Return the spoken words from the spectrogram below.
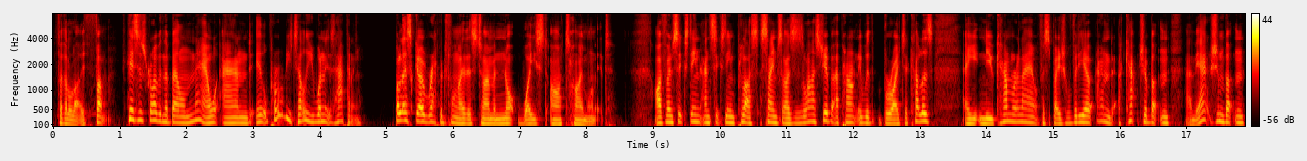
for the live fun. Hit subscribe and the bell now, and it'll probably tell you when it's happening. But let's go rapid fire this time and not waste our time on it iPhone 16 and 16 Plus, same size as last year, but apparently with brighter colours, a new camera layout for spatial video, and a capture button and the action button,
